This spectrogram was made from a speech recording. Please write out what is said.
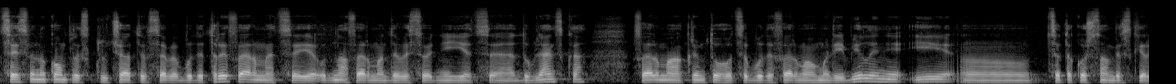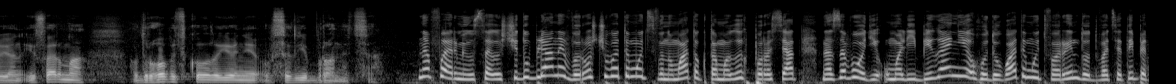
Цей свинокомплекс включати в себе буде три ферми. Це є одна ферма, де ви сьогодні є, це Дублянська ферма. Крім того, це буде ферма в Малій Білині, і е, це також Самбірський район, і ферма в Другобицькому районі в селі Брониця. На фермі у селищі Дубляни вирощуватимуть свиноматок та малих поросят. На заводі у Малій Білені годуватимуть тварин до 25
